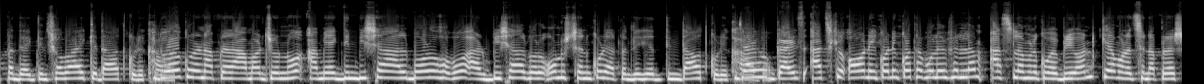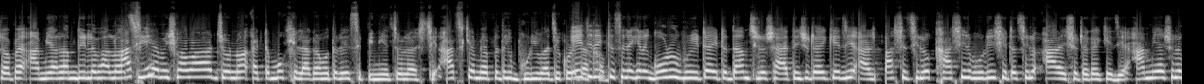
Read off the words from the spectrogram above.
আপনাদের একদিন সবাইকে দাওয়াত করে খাওয়া দোয়া করেন আপনারা আমার জন্য আমি একদিন বিশাল বড় হব আর বিশাল বড় অনুষ্ঠান করে আপনাদেরকে একদিন দাওয়াত করে যাই হোক গাইস আজকে অনেক অনেক কথা বলে ফেললাম। আসসালামু আলাইকুম এভরিওয়ান কেমন আছেন আপনারা সবাই? আমি আলহামদুলিল্লাহ ভালো আছি। আমি সবার জন্য একটা মুখে লাগার মতো রেসিপি নিয়ে চলে আসছি। আজকে আমি আপনাদেরকে ভুড়ি ভাজি করে এই যে দেখতেছেন এখানে গরুর ভুড়িটা এটার দাম ছিল সাড়ে তিনশো টাকা কেজি আর পাশে ছিল খাসির ভুড়ি সেটা ছিল আড়াইশো টাকা কেজি। আমি আসলে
